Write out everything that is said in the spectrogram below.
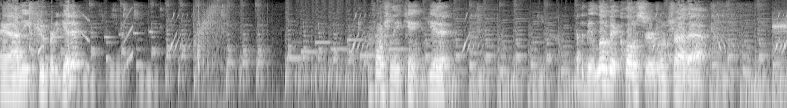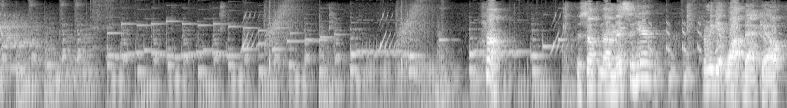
And I need Kooper to get it. Unfortunately, you can't get it. Have to be a little bit closer. We'll try that. Huh. There's something I'm missing here? Let me get Watt back out.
